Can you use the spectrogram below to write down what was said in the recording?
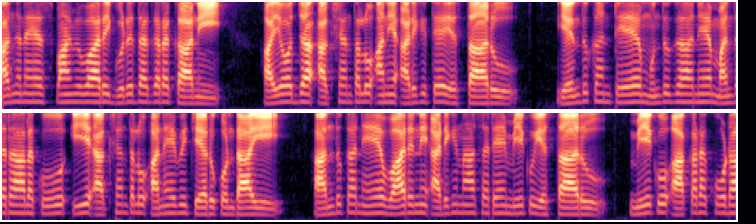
ఆంజనేయ స్వామివారి గుడి దగ్గర కానీ అయోధ్య అక్షంతలు అని అడిగితే ఇస్తారు. ఎందుకంటే ముందుగానే మందిరాలకు ఈ అక్షంతలు అనేవి చేరుకుంటాయి. అందుకనే వారిని అడిగినా సరే మీకు ఇస్తారు. మీకు అక్కడ కూడా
